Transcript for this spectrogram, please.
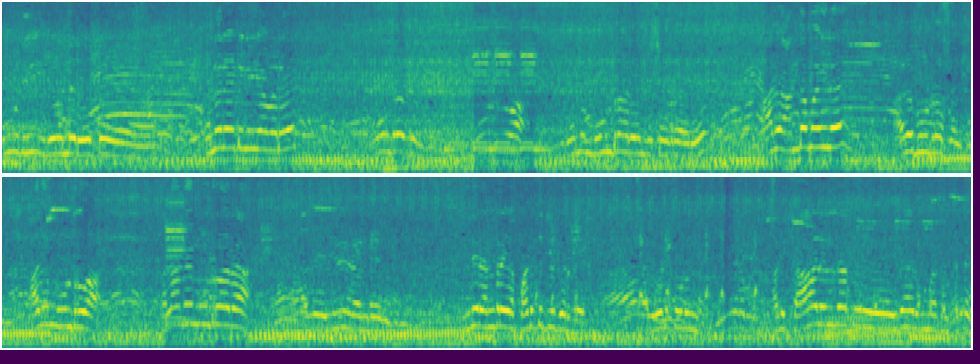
பூதி இது வந்து ரேட்டு என்ன ரேட்டுங்க ஐயா வரும் ரூபா இது வந்து மூன்று ரூபா ரேஞ்சு சொல்கிறாரு அது அந்த மயில் அது மூணு ரூபா சொல்லுங்க அது மூணு ரூபா எல்லாமே மூணு ரூபா தான். அது இது ரெண்டரை இது ரெண்டரையா படுத்துட்டு இருக்கிறது. அது எடுத்து விடுங்க. அது காலையில் தான் இதாக இருக்க மாட்டேங்குது.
